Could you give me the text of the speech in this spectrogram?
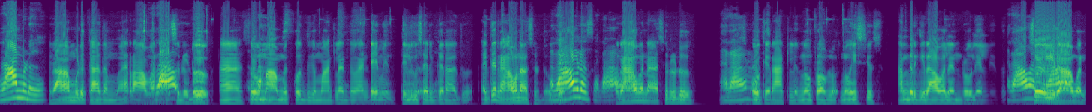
రాముడు. రాముడు కాదమ్మా రావణాసురుడు. ఆ సో మా అమ్మకి కొద్దిగా మాట్లాడడం అంటే తెలుగు సరిగ్గా రాదు. అయితే రావణాసురుడు రావణాసురుడు రావణ. ఓకే రావట్లేదు. No problem. No issues. అందరికి రావాలని రోల్ ఏం లేదు. సో ఈ రావణ్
